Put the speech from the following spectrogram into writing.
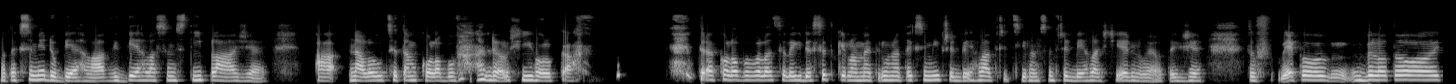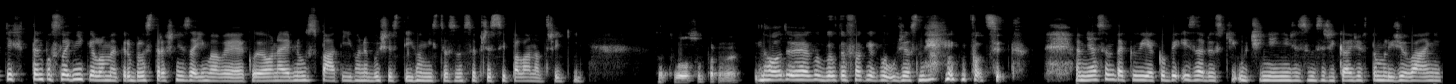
No tak jsem je doběhla, vyběhla jsem z té pláže a na louce tam kolabovala další holka která kolabovala celých 10 kilometrů, no tak jsem jí předběhla a před cílem jsem předběhla ještě jednu, jo. takže to jako bylo to, těch, ten poslední kilometr byl strašně zajímavý, jako jo, na jednou z pátého nebo šestého místa jsem se přesypala na třetí. No to bylo super, ne? No, to je jako, byl to fakt jako úžasný pocit. A měla jsem takový jakoby i zadosti učinění, že jsem si říkala, že v tom lyžování,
